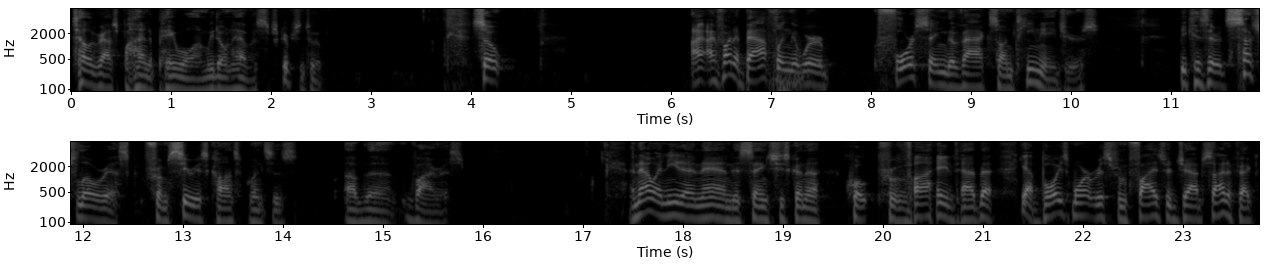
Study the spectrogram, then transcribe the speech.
Telegraph's behind a paywall and we don't have a subscription to it. So I, I find it baffling that we're forcing the vax on teenagers because they're at such low risk from serious consequences of the virus. And now Anita Anand is saying she's going to, quote, provide that. Yeah, boys more at risk from Pfizer jab side effect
